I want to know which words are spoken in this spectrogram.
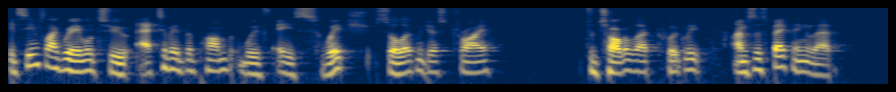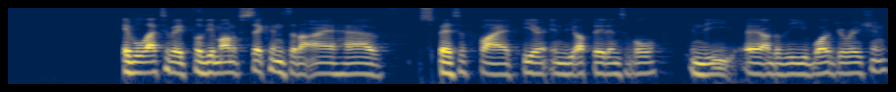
It seems like we're able to activate the pump with a switch. So let me just try to toggle that quickly. I'm suspecting that it will activate for the amount of seconds that I have specified here in the update interval in the uh, under the water duration.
